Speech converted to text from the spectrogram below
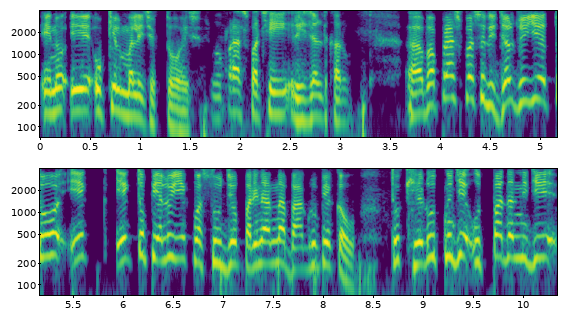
એનો એ ઉકેલ મળી શકતો હોય છે. વપરાશ પછી રિઝલ્ટ ખરું? વપરાશ પછી રિઝલ્ટ જોઈએ તો એક એક તો પહેલું એક વસ્તુ જો પરિણામના ભાગરૂપે કહું તો ખેડૂતનું જે ઉત્પાદનની જે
